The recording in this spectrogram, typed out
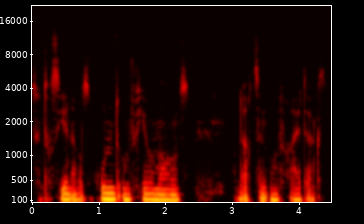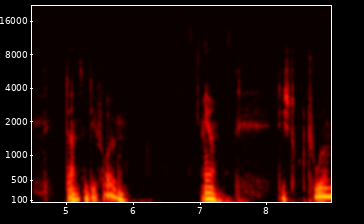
zu interessieren, aber so rund um 4 Uhr morgens und 18 Uhr freitags. Dann sind die Folgen. Ja, die Struktur,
